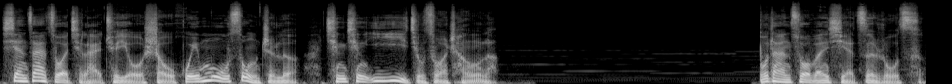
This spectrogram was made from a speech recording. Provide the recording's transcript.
现在做起来却有手挥目送之乐，轻轻易易就做成了。不但作文写字如此。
